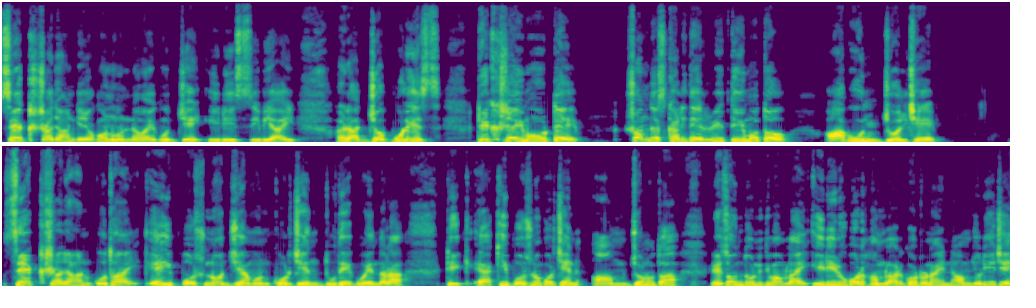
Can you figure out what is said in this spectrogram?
শেখ শাহজাহানকে যখন হন্য হয়ে খুঁজছে ইডি, সিবিআই, রাজ্য পুলিশ, ঠিক সেই মুহূর্তে সন্দেশখালিতে রীতিমতো আগুন জ্বলছে। শেখ শাহজাহান কোথায়? এই প্রশ্ন যেমন করছেন দুধে গোয়েন্দারা, ঠিক একই প্রশ্ন করছেন আম জনতা। রেশন দুর্নীতি মামলায় ইডির উপর হামলার ঘটনায় নাম জড়িয়েছে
